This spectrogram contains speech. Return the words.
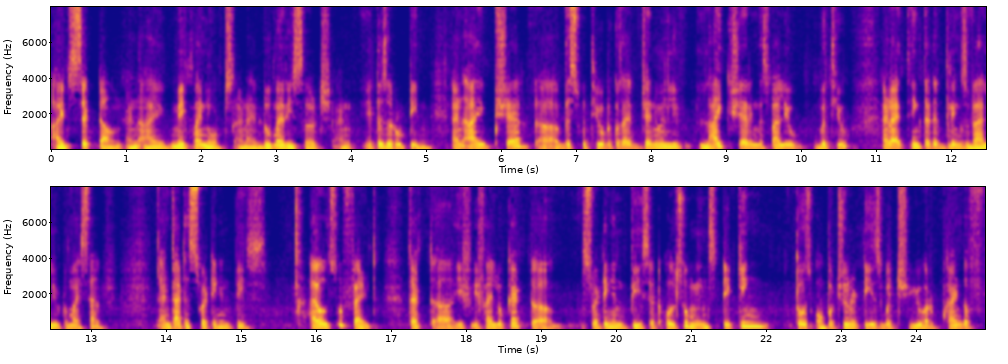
I sit down and I make my notes and I do my research, and it is a routine. And I share uh, this with you because I genuinely like sharing this value with you, and I think that it brings value to myself, and that is sweating in peace. I also felt that uh, if if I look at uh, sweating in peace, it also means taking those opportunities which you are kind of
